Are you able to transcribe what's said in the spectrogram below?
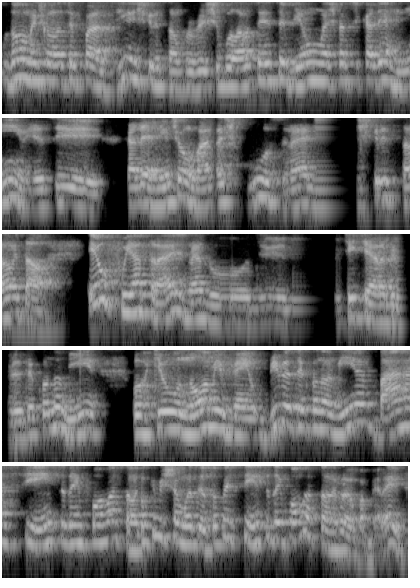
normalmente quando você fazia inscrição para o vestibular, você recebia uma espécie de caderninho, e esse caderninho tinha vários cursos, né, de inscrição e tal. Eu fui atrás, né, do, de, do que, que era biblioteconomia, porque o nome vem biblioteconomia barra ciência da informação. Então, o que me chamou a atenção foi ciência da informação. Né? Eu falei, peraí,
